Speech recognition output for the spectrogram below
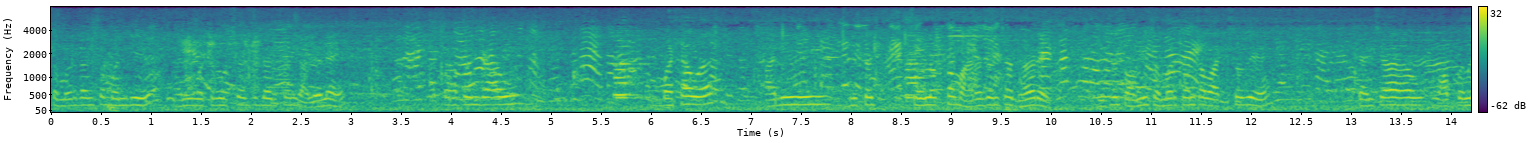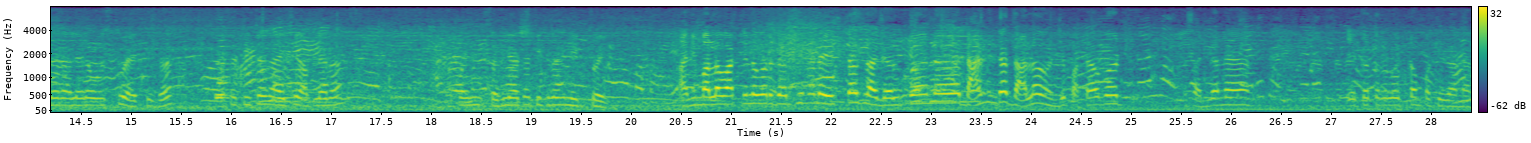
समर्थांचं मंदिर आणि वटवृक्षाचं दर्शन झालेलं आहे. आता आपण जाऊ मठावर आणि जिथं सोलप्पा महाराजांचं घर आहे तिथं स्वामी समर्थांचं वास्तव्य आहे. त्यांच्या वापरण्यात आलेल्या वस्तू आहेत तिथं. आता तिथं जायची आपल्याला. आपण सगळे आता तिकडं निघतोय. आणि मला वाटलेलं वर दर्शनाला एक तास लागेल पण दहा मिनिटात झालं म्हणजे पटापट. सगळ्यांना एकत्र लोटम पक्की जाणार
